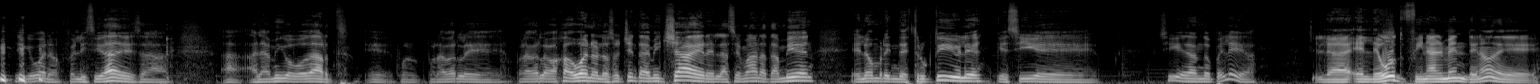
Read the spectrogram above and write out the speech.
Así que bueno, felicidades a, a- al amigo Bodart eh, por, por haberle, por haberle bajado. Bueno, los 80 de Mick Jagger en la semana también. El hombre indestructible que sigue, sigue dando pelea. La- el debut finalmente, ¿no? De,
